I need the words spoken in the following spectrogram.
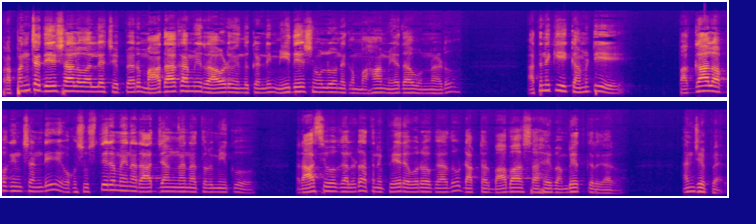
ప్రపంచ దేశాల వాళ్ళే చెప్పారు మా దాకా మీరు రావడం ఎందుకండి? మీ దేశంలో ఒక మహామేధావి ఉన్నాడు. అతనికి ఈ కమిటీ పగ్గాలు అప్పగించండి. ఒక సుస్థిరమైన రాజ్యాంగాన్ని అతడు మీకు రాసి ఇవ్వగలడు అతని పేరు ఎవరో కాదు డాక్టర్ బాబాసాహెబ్ అంబేద్కర్ గారు అని చెప్పారు.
